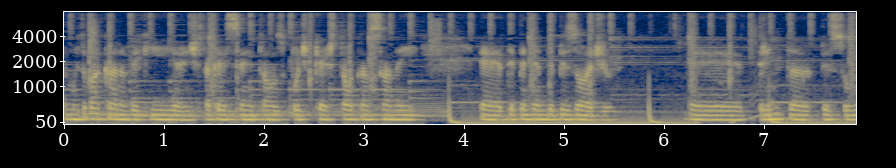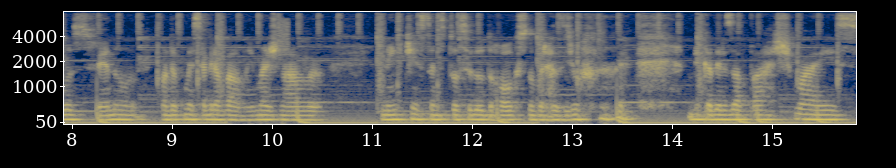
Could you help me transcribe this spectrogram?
é muito bacana ver que a gente tá crescendo, então o podcast tá alcançando aí, é, dependendo do episódio, é, 30 pessoas vendo quando eu comecei a gravar. Eu não imaginava nem que tinha tanto torcedor do Hawks no Brasil. Brincadeiras à parte, mas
